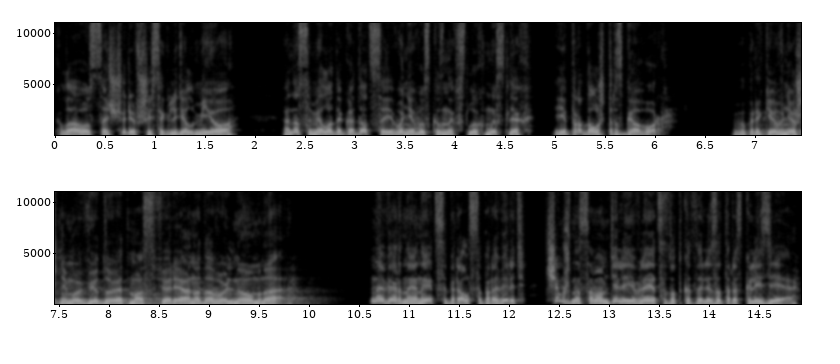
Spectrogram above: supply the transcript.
Клаус, сощурившись, оглядел Мио. Она сумела догадаться о его невысказанных вслух мыслях и продолжить разговор. Вопреки внешнему виду и атмосфере, она довольно умна. Наверное, Нейт собирался проверить, чем же на самом деле является тот катализатор из Колизея.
